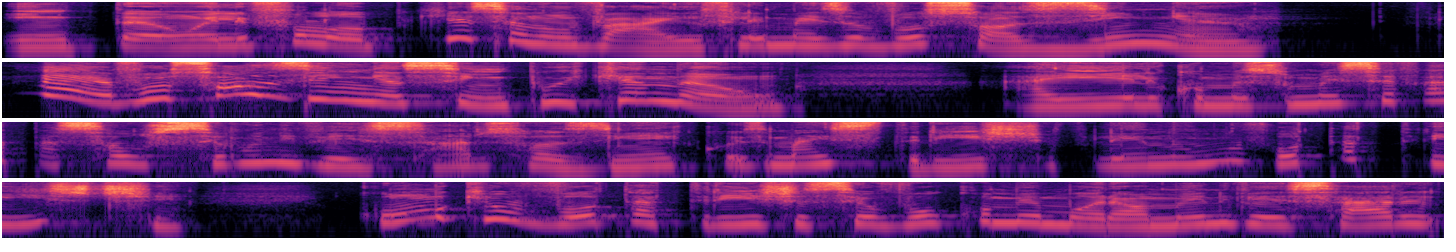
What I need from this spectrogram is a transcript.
Então ele falou: por que você não vai? Eu falei, mas eu vou sozinha? É, vou sozinha, sim, por que não? Aí ele começou, mas você vai passar o seu aniversário sozinha, é coisa mais triste. Eu falei, não, não vou estar triste. Como que eu vou estar triste se eu vou comemorar o meu aniversário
